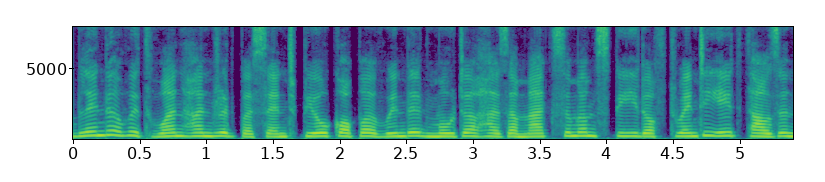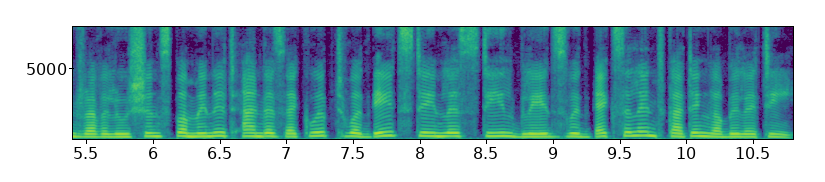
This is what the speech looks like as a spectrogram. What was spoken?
blender with 100% pure copper winded motor has a maximum speed of 28,000 revolutions per minute and is equipped with 8 stainless steel blades with excellent cutting ability.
